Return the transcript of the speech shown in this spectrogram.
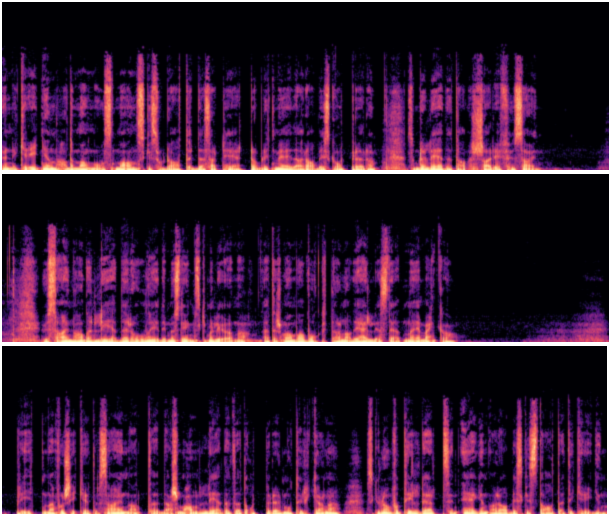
Under krigen hadde mange osmanske soldater desertert og blitt med i det arabiske opprøret, som ble ledet av Sharif Hussain. Hussein hadde en lederrolle i de muslimske miljøene, ettersom han var vokteren av de hellige stedene i Mekka. Britene forsikret Hussein at dersom han ledet et opprør mot tyrkerne, skulle han få tildelt sin egen arabiske stat etter krigen,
